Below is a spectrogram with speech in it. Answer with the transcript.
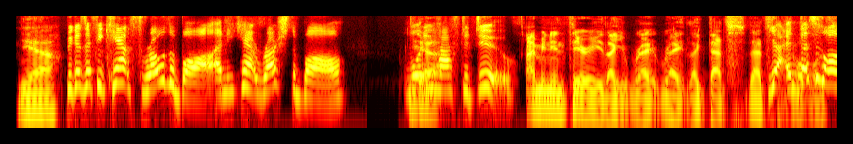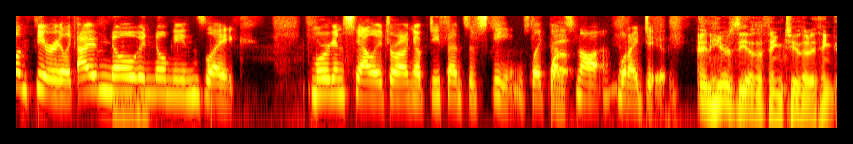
Yeah. Because if he can't throw the ball and he can't rush the ball, what yeah. do you have to do? I mean, in theory, like right, right, like that's that's yeah, and this is all in theory. Like I am no in no means like Morgan Scalley drawing up defensive schemes. Like that's not what I do. And here's the other thing too that I think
